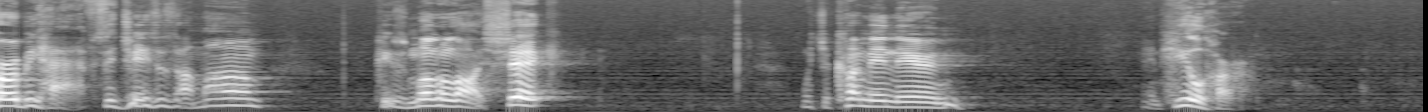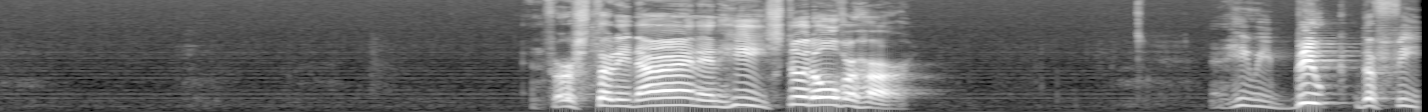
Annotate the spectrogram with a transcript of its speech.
her behalf. Said, Jesus, our mom, Peter's mother in law is sick. Would you come in there and, and heal her? verse 39 and he stood over her. And he rebuked the fever.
